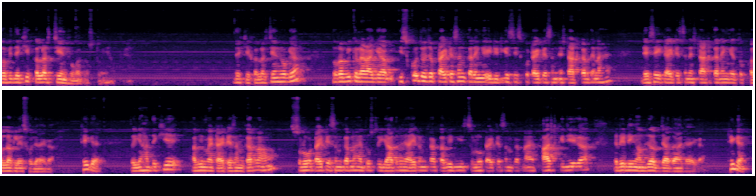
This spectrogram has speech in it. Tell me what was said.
तो अभी देखिए कलर चेंज होगा दोस्तों यहाँ पे। देखिए कलर चेंज हो गया। तो रवि कलर आ गया। अब इसको जो, जब टाइटेशन करेंगे एडिटिए से इसको टाइटेशन स्टार्ट कर देना है। जैसे ही टाइटेशन स्टार्ट करेंगे तो कलर लेस हो जाएगा। ठीक है? तो यहाँ देखिए, अभी मैं टाइटेशन कर रहा हूँ। स्लो टाइटेशन करना है दोस्तों, याद रहे आयरन का। कभी भी स्लो टाइटेशन करना है फास्ट कीजिएगा रीडिंग ऑब्ज़र्व ज़्यादा आ जाएगा। ठीक है?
